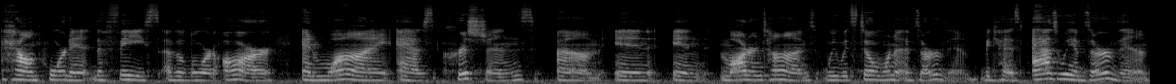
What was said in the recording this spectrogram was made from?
how important the feasts of the Lord are and why as Christians um, in in modern times we would still want to observe them because as we observe them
